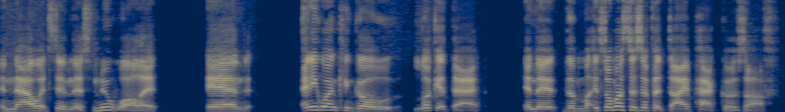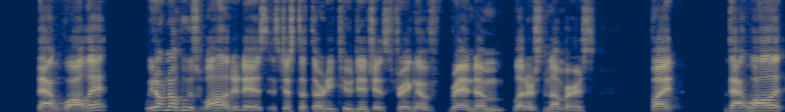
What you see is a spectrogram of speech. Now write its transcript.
and now it's in this new wallet. And anyone can go look at that. And the, the it's almost as if a die pack goes off. That wallet, we don't know whose wallet it is. It's just a 32 digit string of random letters and numbers. But that wallet,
